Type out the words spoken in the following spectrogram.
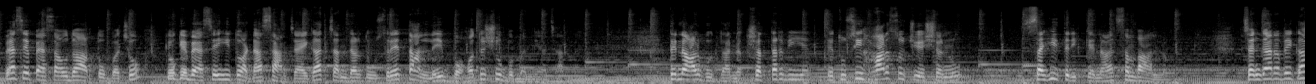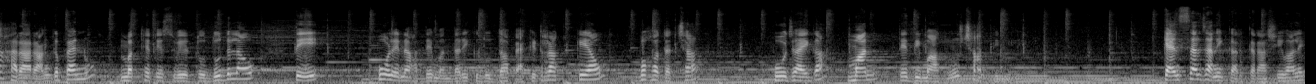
ਵੈਸੇ ਪੈਸਾ ਉਧਾਰ ਤੋਂ ਬਚੋ, ਕਿਉਂਕਿ ਵੈਸੇ ਹੀ ਤੁਹਾਡਾ ਸਰ ਜਾਏਗਾ। ਚੰਦਰ ਦੂਸਰੇ ਧਨ ਲਈ ਬਹੁਤ ਸ਼ੁਭ ਮੰਨਿਆ ਜਾਂਦਾ ਹੈ। ਤੇ ਨਾਲ ਬੁੱਧਾ ਨਕਸ਼ਤਰ ਵੀ ਹੈ, ਤੇ ਤੁਸੀਂ ਹਰ ਸਿਚੁਏਸ਼ਨ ਨੂੰ ਸਹੀ ਤਰੀਕੇ ਨਾਲ ਸੰਭਾਲ ਲਓ। ਚੰਗਾ ਰਹੇਗਾ, ਹਰਾ ਰੰਗ ਪਹਿਨੋ, ਮੱਥੇ ਤੇ ਸਵੇਰ ਤੋਂ ਦੁੱਧ ਲਾਓ ਤੇ ਭੋਲੇਨਾਥ ਦੇ ਮੰਦਰ ਇੱਕ ਦੁੱਧ ਦਾ ਪੈਕੇਟ ਰੱਖ ਕੇ ਆਓ। ਬਹੁਤ ਅੱਛਾ ਹੋ ਜਾਏਗਾ। ਮਨ ਤੇ ਦਿਮਾਗ ਨੂੰ ਸ਼ਾਂਤੀ ਮਿਲੇਗੀ ਕੈਂਸਰ ਜਾਨੀ ਕਰਕ ਰਾਸ਼ੀ ਵਾਲੇ।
